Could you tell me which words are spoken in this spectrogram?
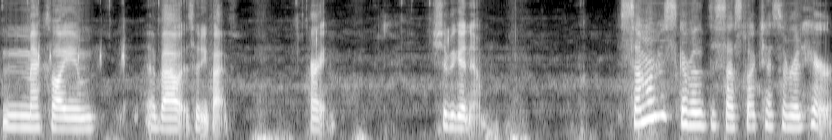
Max volume, about 75. Alright. Should be good now. Summer has discovered that the suspect has red hair.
